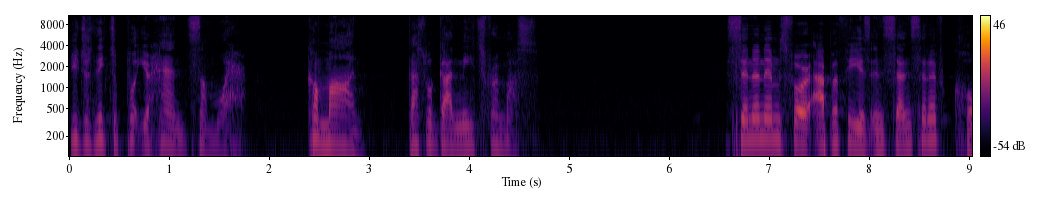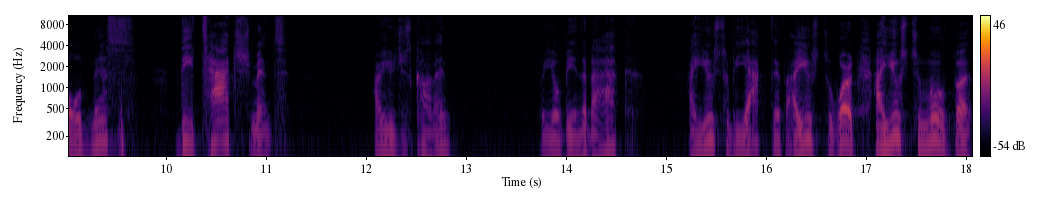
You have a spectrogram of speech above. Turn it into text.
You just need to put your hand somewhere. Come on. That's what God needs from us. Synonyms for apathy is insensitive, coldness, detachment. Are you just coming? But you'll be in the back. I used to be active. I used to work. I used to move, but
